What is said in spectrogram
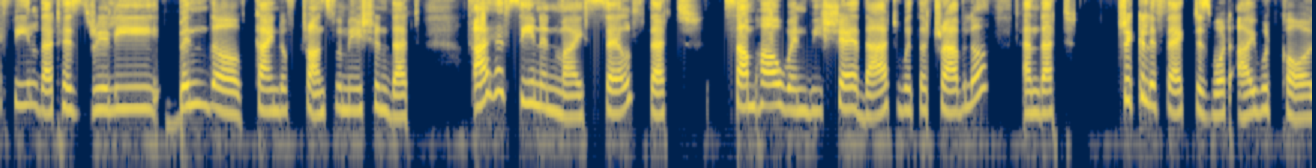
feel that has really been the kind of transformation that I have seen in myself that somehow when we share that with a traveler and that trickle effect is what I would call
